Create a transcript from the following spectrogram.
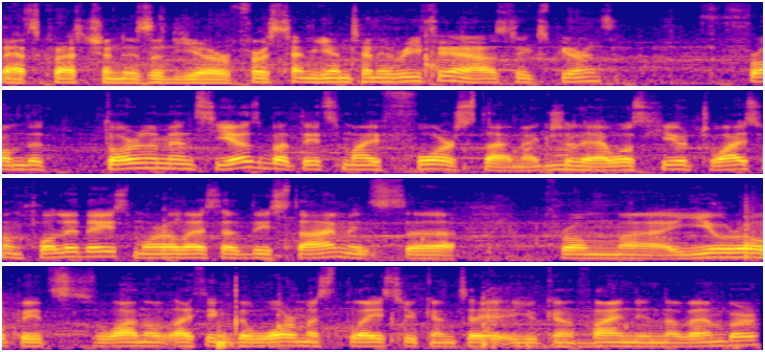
Last question: Is it your first time here in Tenerife? How's the experience? From the tournaments, yes, but it's my fourth time actually. Mm. I was here twice on holidays, more or less at this time. It's uh, from uh, Europe. It's one of I think the warmest place you can ta- you can mm. find in November.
